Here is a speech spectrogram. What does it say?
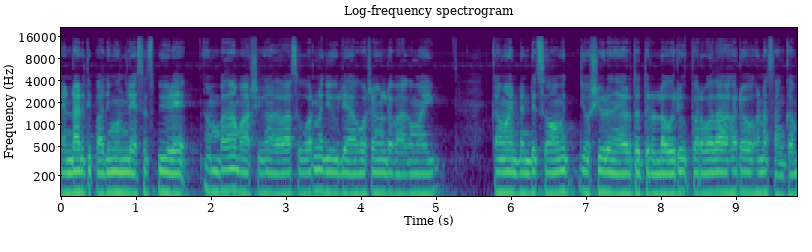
രണ്ടായിരത്തി പതിമൂന്നിലെ എസ് എസ് ബിയുടെ അമ്പതാം വാർഷികം അഥവാ സുവർണ ജൂബിലി ആഘോഷങ്ങളുടെ ഭാഗമായി കമാൻഡന്റ് സോമിത് ജോഷിയുടെ നേതൃത്വത്തിലുള്ള ഒരു പർവതാരോഹണ സംഘം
